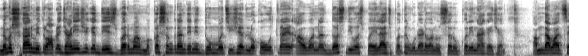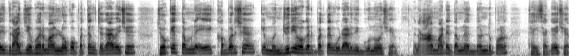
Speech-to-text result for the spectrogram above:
નમસ્કાર મિત્રો, આપણે જાણીએ છીએ કે દેશભરમાં મકર સંક્રાંતિની ધૂમ મચી છે. લોકો ઉત્તરાયણ આવવાના દસ દિવસ પહેલાં જ પતંગ ઉડાડવાનું શરૂ કરી નાખે છે. અમદાવાદ સહિત રાજ્યભરમાં લોકો પતંગ ચગાવે છે. જો કે તમને એ ખબર છે કે મંજૂરી વગર પતંગ ઉડાડવી ગુનો છે અને આ માટે તમને દંડ પણ થઈ શકે છે.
